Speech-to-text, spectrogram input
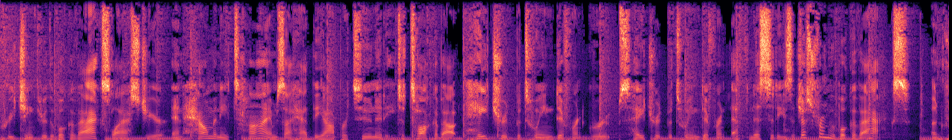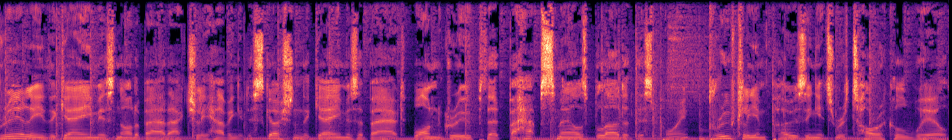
preaching through the book of Acts last year, and how many times I had the opportunity to talk about hatred between different groups, hatred between different ethnicities, just from the book of Acts. And really, the game is not about actually having a discussion. The game is about one group that perhaps smells blood at this point, brutally imposing its rhetorical will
